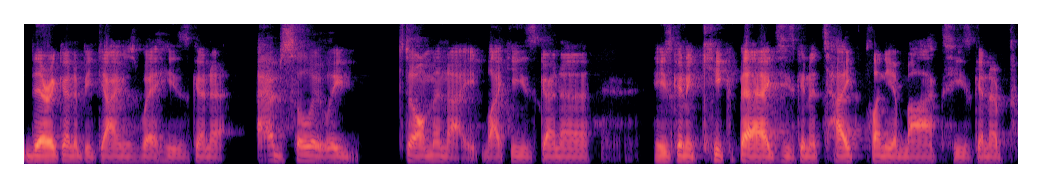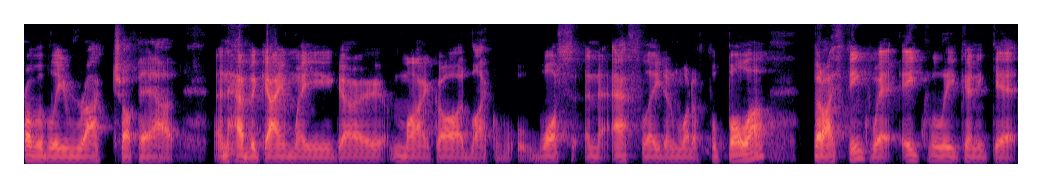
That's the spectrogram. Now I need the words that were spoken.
there are going to be games where he's going to absolutely dominate. Like he's going to he's going to kick bags. He's going to take plenty of marks. He's going to probably ruck chop out and have a game where you go, my God, like what an athlete and what a footballer. But I think we're equally going to get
